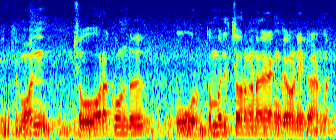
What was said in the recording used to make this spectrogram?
മിക്കുമോൻ ചോറൊക്കെ കൊണ്ട് ഊർക്കം വലിച്ചുറങ്ങണ രംഗമാണ് ഈ കാണുന്നത്.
